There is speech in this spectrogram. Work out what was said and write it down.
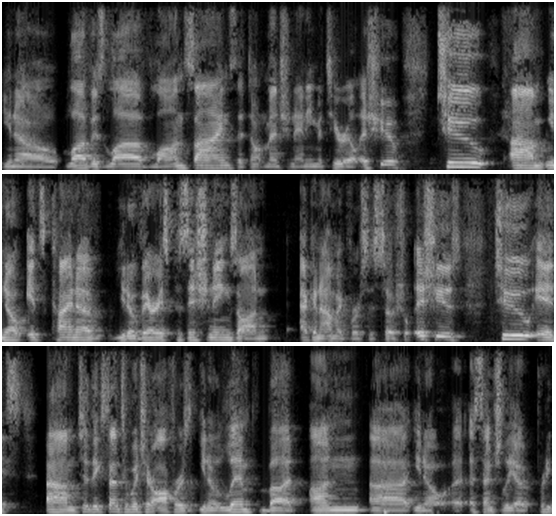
you know, love is love lawn signs that don't mention any material issue to, um, you know, it's kind of, you know, various positionings on economic versus social issues. To its um, to the extent to which it offers you know limp but un uh, you know essentially a pretty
